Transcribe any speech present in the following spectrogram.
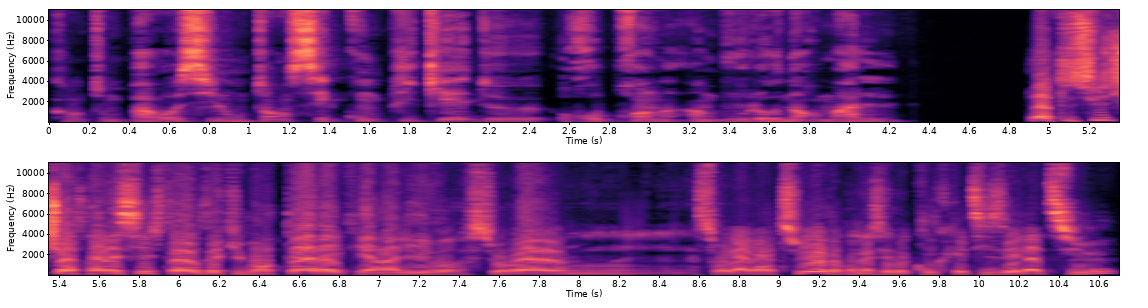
quand on part aussi longtemps, c'est compliqué de reprendre un boulot normal. Là, tout de suite, je suis en train d'essayer de faire un documentaire et écrire un livre sur, sur l'aventure. Donc, on essaie de concrétiser là-dessus.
